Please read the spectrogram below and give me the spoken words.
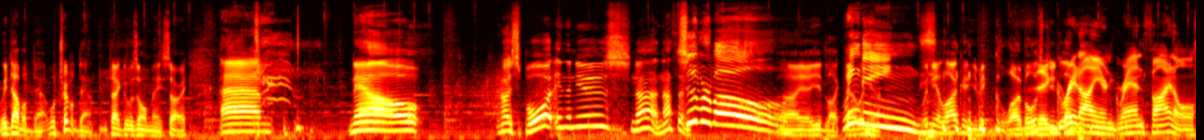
We doubled down. Well, tripled down. In fact, it was all me. Sorry. Um, now, no sport in the news. No, nothing. Super Bowl! Oh yeah, you'd like that. Wouldn't you? Wingdings! Wouldn't you like it? You'd be globalist. The You'd love it. Gridiron Grand Final.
